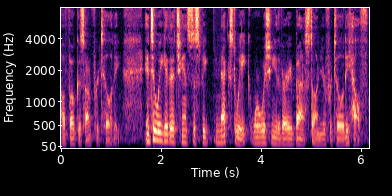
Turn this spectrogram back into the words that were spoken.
of Focus on Fertility. Until we get a chance to speak next week, we're wishing you the very best on your fertility health.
